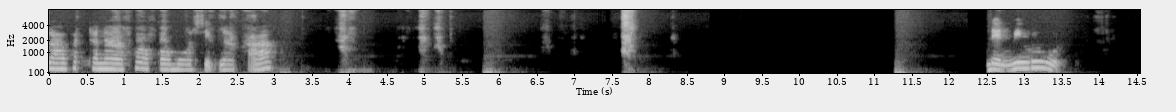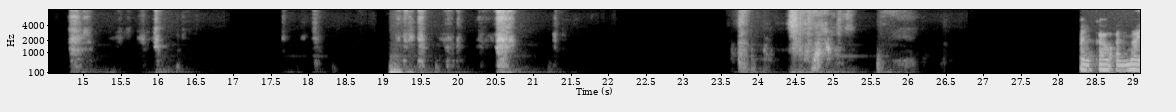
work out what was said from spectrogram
ลาวพัฒนาพ่อกมสิบนะคะ เด่นวิ่งรูด อันเก่าอันใหม่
